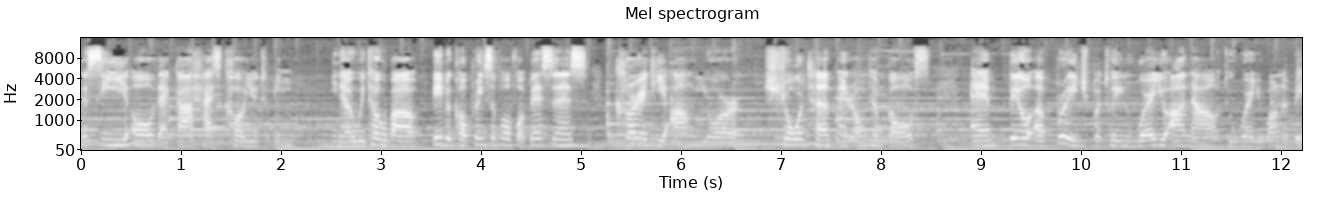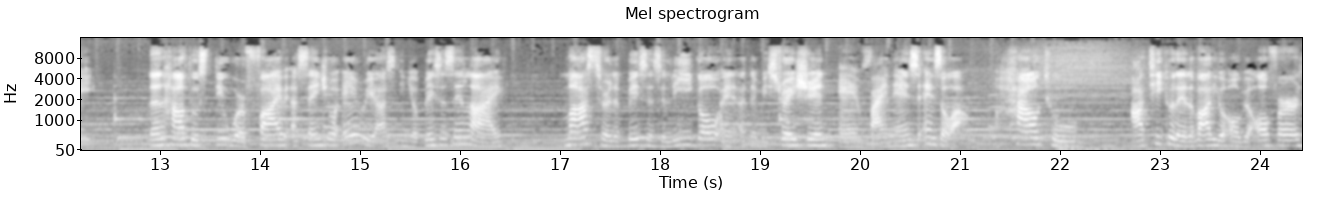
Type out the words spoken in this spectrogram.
the CEO that God has called you to be. You know, we talk about biblical principle for business, clarity on your short-term and long-term goals, and build a bridge between where you are now to where you want to be. Learn how to steward five essential areas in your business and life, master the business legal and administration and finance and so on. How to articulate the value of your offers,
